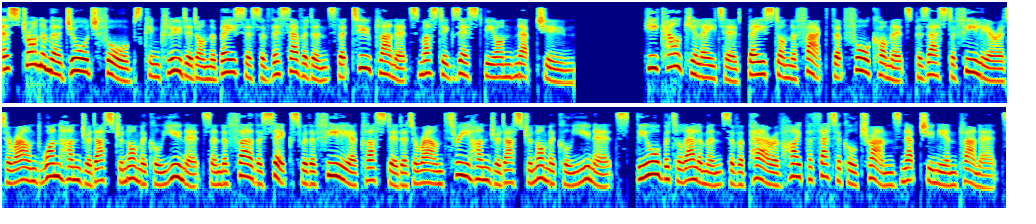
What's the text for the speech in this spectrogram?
Astronomer George Forbes concluded on the basis of this evidence that two planets must exist beyond Neptune. He calculated, based on the fact that four comets possessed aphelia at around 100 astronomical units and a further six with aphelia clustered at around 300 astronomical units, the orbital elements of a pair of hypothetical trans-Neptunian planets.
